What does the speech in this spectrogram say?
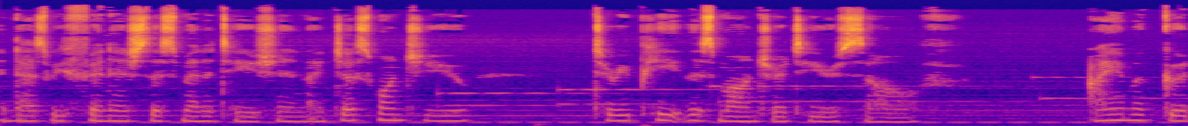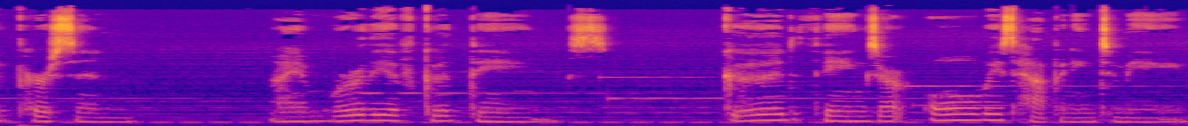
And as we finish this meditation, I just want you to repeat this mantra to yourself I am a good person. I am worthy of good things. Good things are always happening to me.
